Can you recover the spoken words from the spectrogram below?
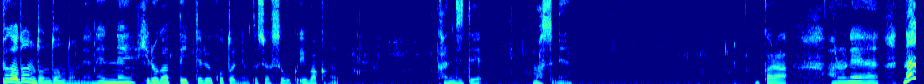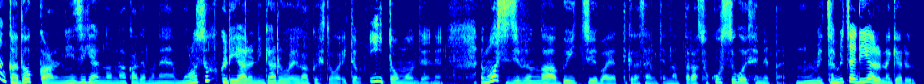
プがどんどんどんどんね年々広がっていってることに私はすごく違和感を感じてますね。だからあのねなんかどっかの二次元の中でもねものすごくリアルにギャルを描く人がいてもいいと思うんだよね。もし自分が VTuber やってくださいみたいになったらそこすごい攻めたい。もうめちゃめちゃリアルなギャル。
